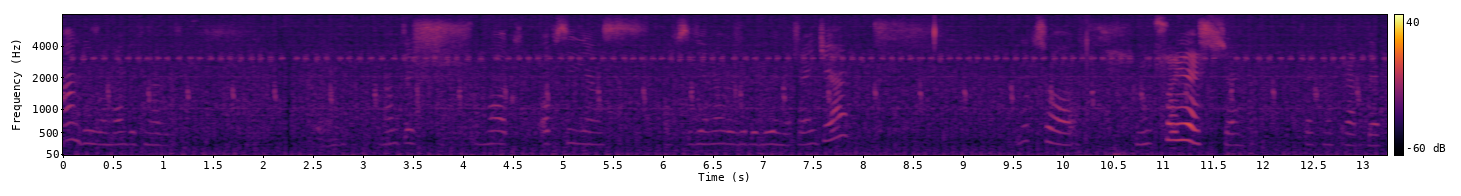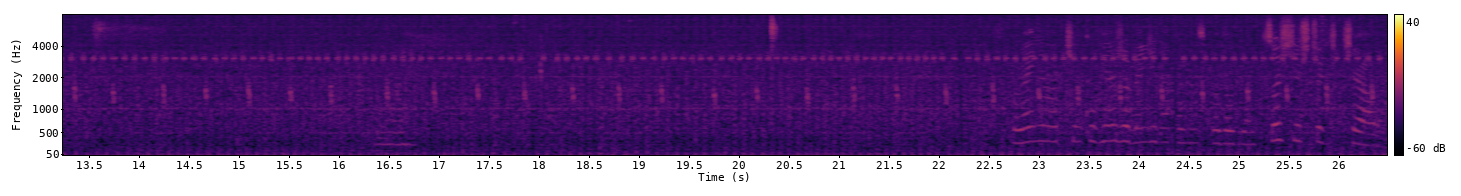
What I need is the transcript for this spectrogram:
mam dużo modów nawet. Mam też mod Obsidian, obsidianowy, żeby były narzędzia. No co? No co jeszcze? Tak naprawdę. Mm. W kolejnym odcinku wiem, że będzie na pewno spodobląc. Coś jeszcze chciałem.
